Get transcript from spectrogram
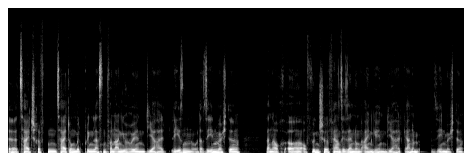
äh, Zeitschriften, Zeitungen mitbringen lassen von Angehörigen, die er halt lesen oder sehen möchte. Dann auch äh, auf Wünsche, Fernsehsendungen eingehen, die er halt gerne sehen möchte.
